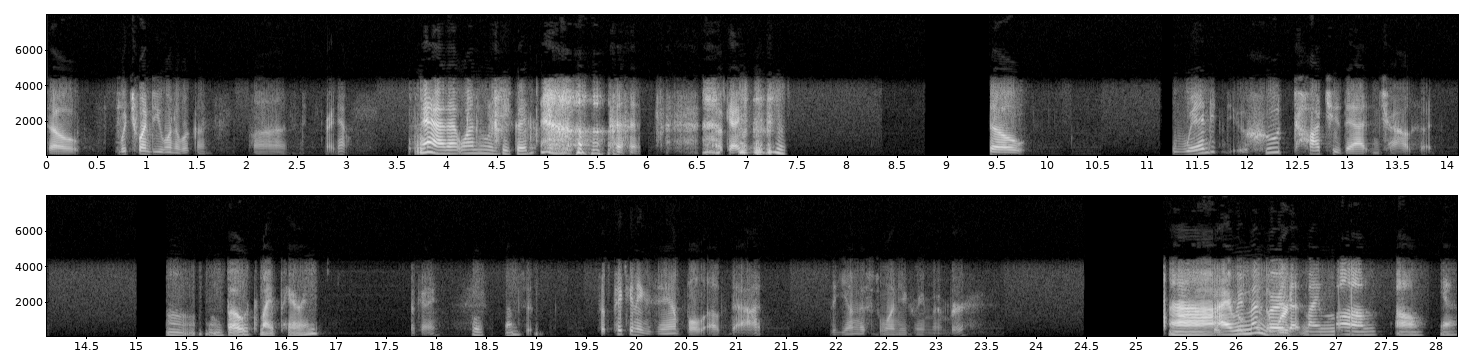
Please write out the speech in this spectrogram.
So, which one do you want to work on uh, right now? Yeah, that one would be good. okay. So, when did, who taught you that in childhood? Mm, both my parents. Okay. of. So pick an example of that, the youngest one you can remember. Uh, I the- the remember that my mom. Oh, yeah.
